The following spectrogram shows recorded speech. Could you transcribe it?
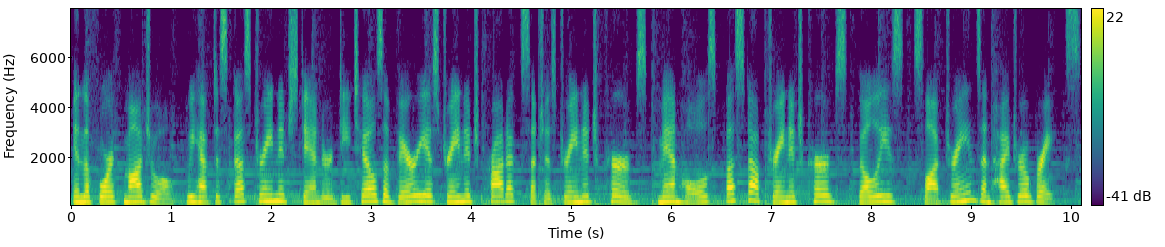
In the fourth module, we have discussed drainage standard details of various drainage products such as drainage curbs, manholes, bus stop drainage curbs, gullies, slot drains and hydro brakes.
